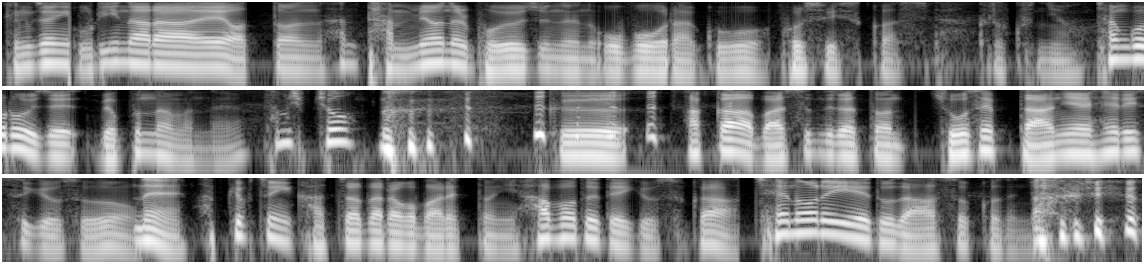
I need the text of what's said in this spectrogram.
굉장히 우리나라의 어떤 한 단면을 보여주는 오보라고 볼 수 있을 것 같습니다. 그렇군요. 참고로 이제 몇 분 남았나요? 30초? 그 아까 말씀드렸던 조셉 다니엘 해리스 교수 네. 합격증이 가짜다라고 말했더니 하버드대 교수가 채널 A에도 나왔었거든요. 아, 그래요?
